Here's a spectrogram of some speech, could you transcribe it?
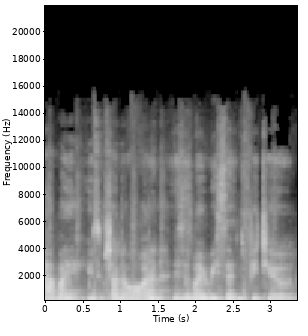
have my youtube channel on. This is my recent video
